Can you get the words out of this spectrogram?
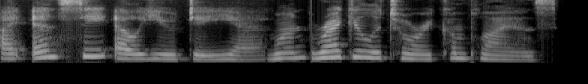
YINCLUD yet. 1. Regulatory compliance. Different COUNTRI yet S sh v yet varying t r d yet r yet g u l t i o n s and c o n p l i n c yet r yet q u i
